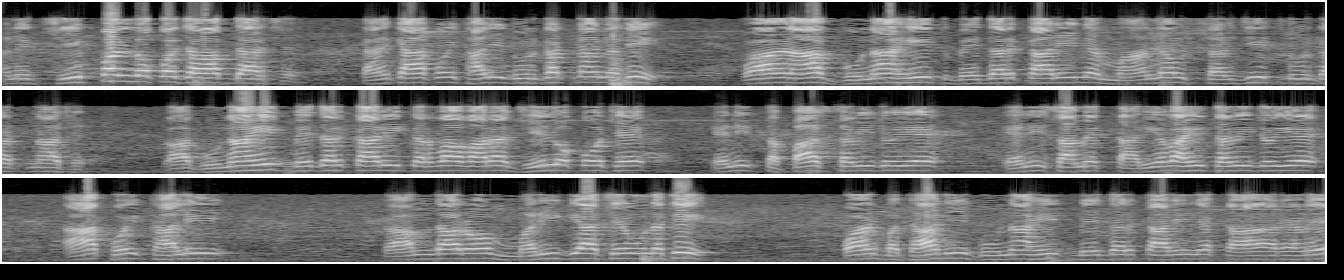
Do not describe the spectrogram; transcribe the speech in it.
અને જે પણ લોકો જવાબદાર છે, કારણ કે આ કોઈ ખાલી દુર્ઘટના નથી, પણ આ ગુનાહિત, બેદરકારી ને માનવ સર્જિત દુર્ઘટના છે. તો આ ગુનાહિત, બેદરકારી કરવાવાળા જે લોકો છે, એની તપાસ થવી જોઈએ, એની સામે કાર્યવાહી થવી જોઈએ. આ કોઈ ખાલી કામદારો મરી ગયા છે એવું નથી. પણ બધાની ગુનાહિત બેદરકારીને કારણે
